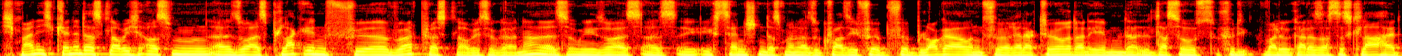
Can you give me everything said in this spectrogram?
Ich meine, ich kenne das, glaube ich, aus dem, äh, so als Plugin für WordPress, glaube ich sogar. Ne? Das ist irgendwie so als, als Extension, dass man also quasi für, für Blogger und für Redakteure dann eben das so, für die, weil du gerade sagst, das Klarheit,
